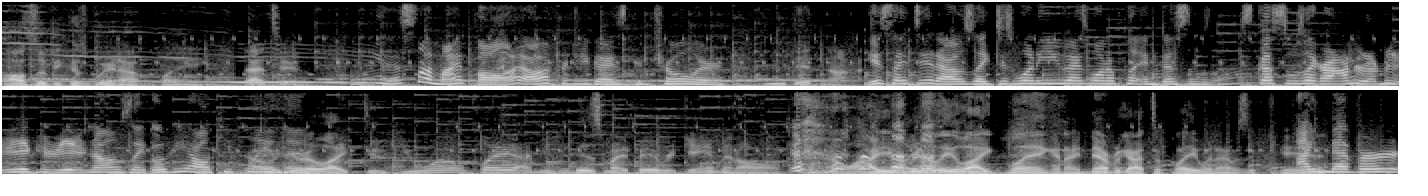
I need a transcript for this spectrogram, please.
Also because we're not playing. That too. Hey, that's not my fault. I offered you guys a controller. You did not. Yes, I did. I was like, does one of you guys want to play? And Dustin was like, Dustin was like, "Ah, blah, blah, blah, blah," and I was like, okay, I'll keep No, playing you're then. like, dude, you want to play? I mean, it is my favorite game and all. I, I really like playing, and I never got to play when I was a kid. I never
